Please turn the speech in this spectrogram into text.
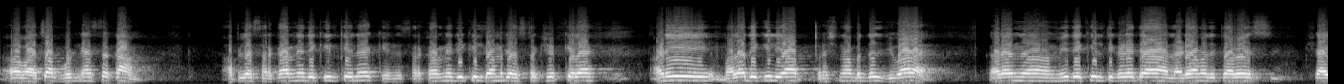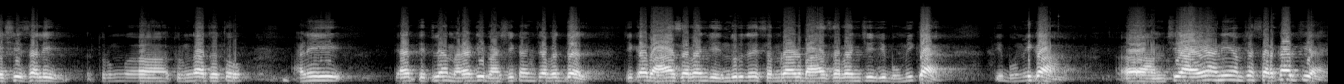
वाचा फोडण्याचं काम आपल्या सरकारने देखील केलंय केंद्र सरकारने देखील त्यामध्ये हस्तक्षेप केलाय आणि मला देखील या प्रश्नाबद्दल जिवाळा आहे. कारण मी देखील तिकडे त्या लढ्यामध्ये त्यावेळेस शहाऐंशी साली तुरुंग तुरुंगात होतो आणि त्या तिथल्या मराठी भाषिकांच्या बद्दल काय बाळासाहेबांची हिंदुहृदय सम्राट बाळासाहेबांची जी भूमिका आहे ती भूमिका आमची आहे आणि आमच्या सरकारची आहे.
